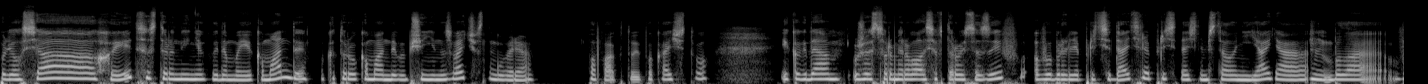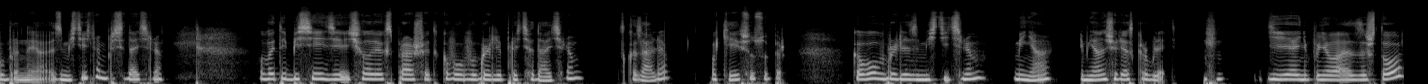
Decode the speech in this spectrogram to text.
Полился хейт со стороны некогда моей команды, которую командой вообще не назвать, честно говоря, по факту и по качеству. И когда уже сформировался второй созыв, выбрали председателя. Председателем стала не я, я была выбрана заместителем председателя. В этой беседе человек спрашивает, кого выбрали председателем. Сказали, окей, все супер. Кого выбрали заместителем? Меня. И меня начали оскорблять. Я не поняла, за что.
